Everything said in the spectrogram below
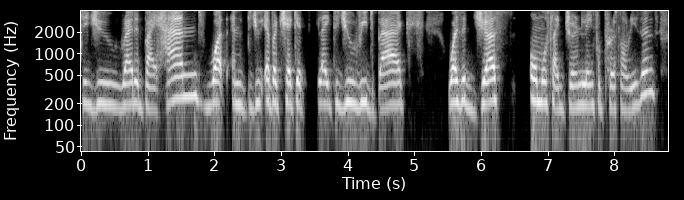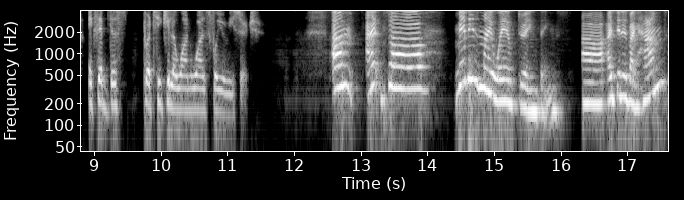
did you write it by hand? What and did you ever check it? Like did you read back? Was it just almost like journaling for personal reasons except this particular one was for your research um i so maybe it's my way of doing things. Uh, I did it by hand,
